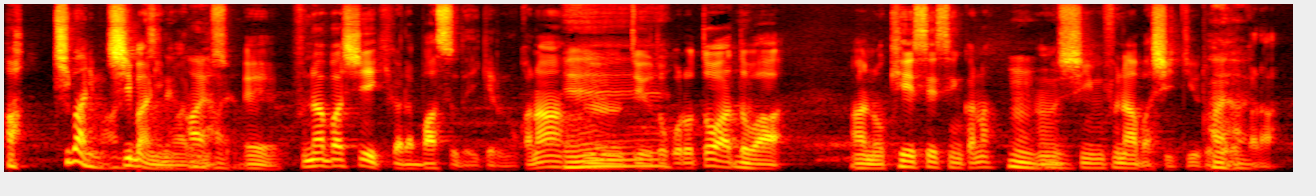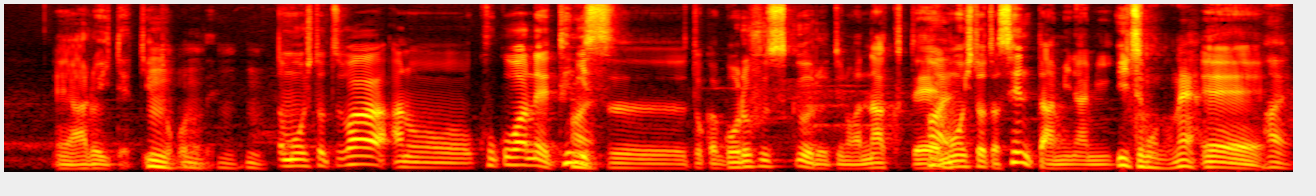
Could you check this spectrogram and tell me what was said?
あ、千葉にもあるんです、ね。千葉にもあるんです。よ、はいはい。えー船橋駅からバスで行けるのかな、うんっていうところとあとは、あの京成線かな、うんうん。うん新船橋っていうところから、歩いてっていうところで。もう一つはあのーここはねテニスとかゴルフスクールっていうのがなくて、はい。もう一つはセンター南、いつものね。えーはい。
